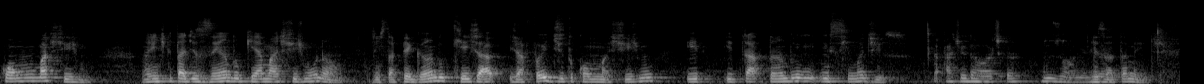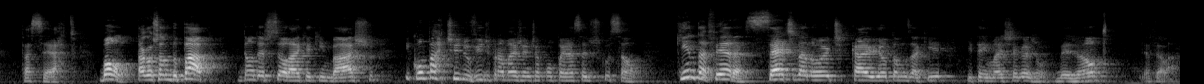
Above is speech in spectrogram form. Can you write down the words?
como machismo. Não é a gente que está dizendo o que é machismo ou não. A gente está pegando o que já, já foi dito como machismo e, e tratando em, em, cima disso. A partir da ótica dos homens. Né? Exatamente. Tá certo. Bom, tá gostando do papo? Então deixa o seu like aqui embaixo e compartilhe o vídeo para mais gente acompanhar essa discussão. Quinta-feira, sete da noite, Caio e eu estamos aqui e tem mais Chega Junto. Beijão e até lá.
